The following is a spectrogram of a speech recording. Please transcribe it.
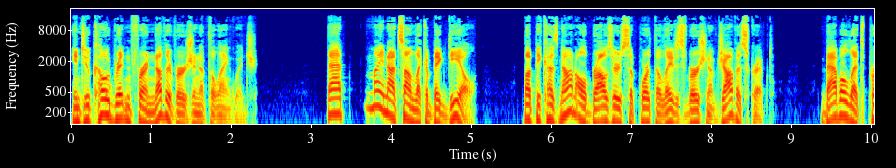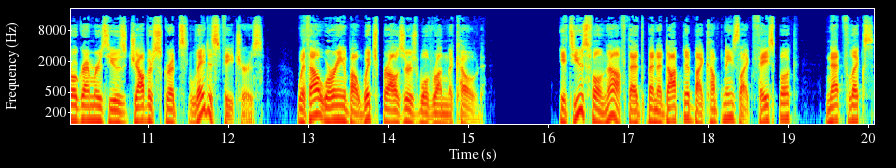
into code written for another version of the language. That might not sound like a big deal, but because not all browsers support the latest version of JavaScript, Babel lets programmers use JavaScript's latest features without worrying about which browsers will run the code. It's useful enough that it's been adopted by companies like Facebook, Netflix,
